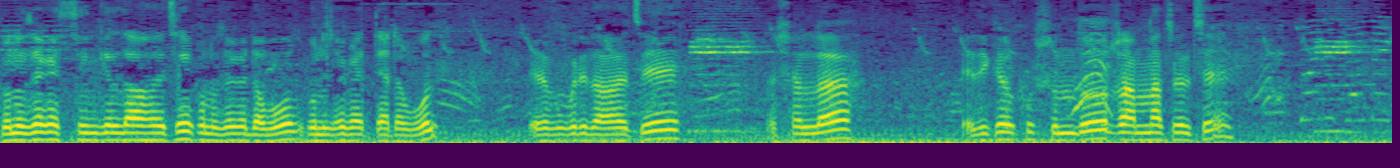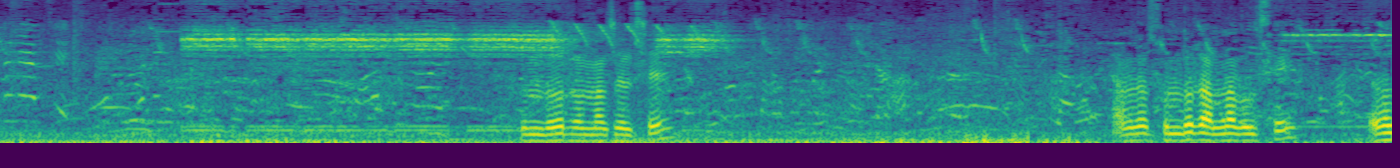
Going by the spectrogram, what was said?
কোনো জায়গায় সিঙ্গেল দেওয়া হয়েছে, কোনো জায়গায় ডবল কোনো জায়গায় ডবল এরকম করে দেওয়া হয়েছে মাসাল্লাহ এদিকেও খুব সুন্দর রান্না চলছে। সুন্দর রান্না চলছে। আমরা সুন্দর রান্না বলছি এবং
